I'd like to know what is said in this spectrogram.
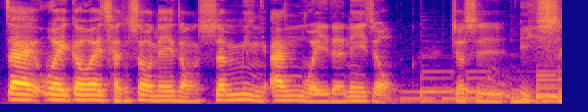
在为各位承受那种生命安危的那种，就是浴室。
